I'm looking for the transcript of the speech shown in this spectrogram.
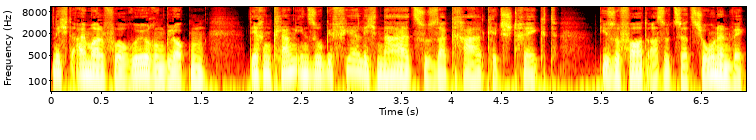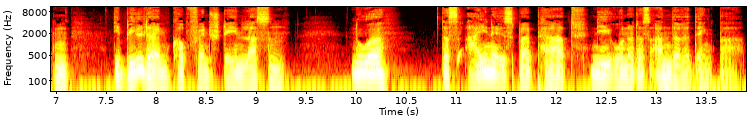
nicht einmal vor Röhrenglocken, deren Klang ihn so gefährlich nahe zu Sakralkitsch trägt, die sofort Assoziationen wecken, die Bilder im Kopf entstehen lassen. Nur das eine ist bei Perth nie ohne das andere denkbar.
